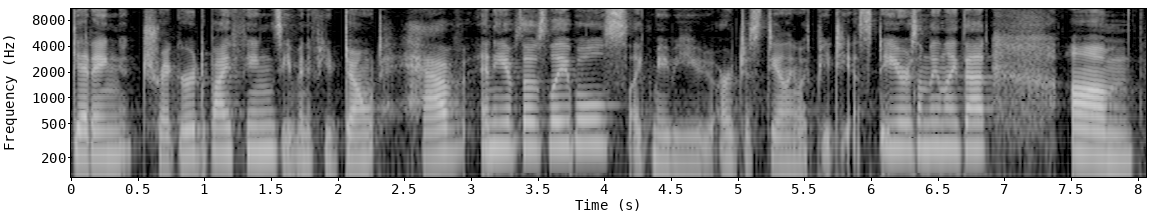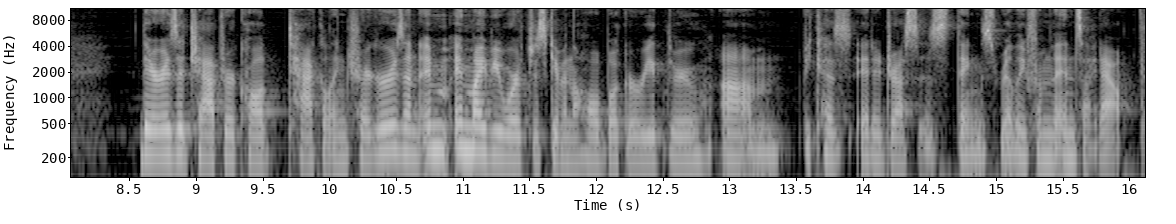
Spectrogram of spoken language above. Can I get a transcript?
getting triggered by things, even if you don't have any of those labels, like maybe you are just dealing with PTSD or something like that. Um, there is a chapter called Tackling Triggers, and it, it, might be worth just giving the whole book a read through um, because it addresses things really from the inside out.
